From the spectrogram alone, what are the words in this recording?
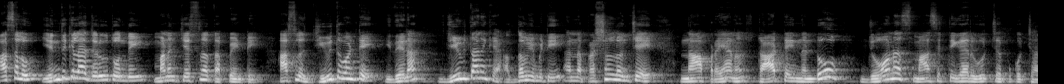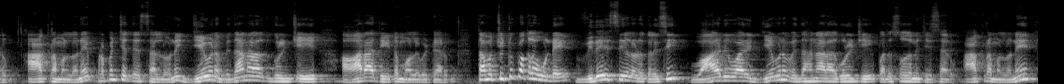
అసలు ఎందుకు ఇలా జరుగుతోంది? మనం చేస్తున్న తప్పేంటి? అసలు జీవితం అంటే ఇదేనా? జీవితానికి అర్థం ఏమిటి? అన్న ప్రశ్నలోంచే నా ప్రయాణం స్టార్ట్ అయిందంటూ జోనస్ మాసెట్టి గారు చెప్పుకొచ్చారు. ఆ క్రమంలోనే ప్రపంచ దేశాల్లోని జీవన విధానాల గురించి ఆరా తీయటం మొదలుపెట్టారు. తమ చుట్టుపక్కల ఉండే విదేశీయులను కలిసి వారి వారి జీవన విధానాల గురించి పరిశోధన చేశారు. ఆ క్రమంలోనే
